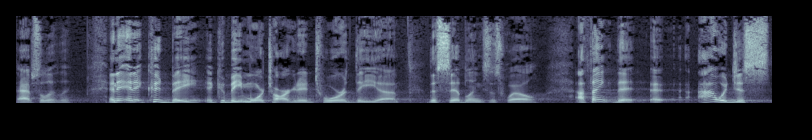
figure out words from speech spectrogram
Absolutely. And it, and it could be, it could be more targeted toward the, uh, the siblings as well. I think that uh, I would just,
